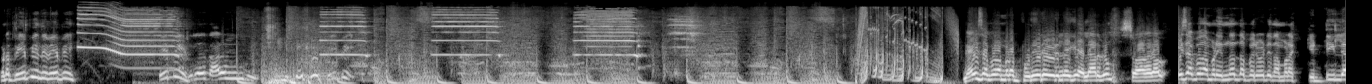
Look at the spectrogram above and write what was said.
ഇവിടെ പി പി ഉണ്ട് P P. P P. P P guys അപ്പോൾ നമ്മുടെ പുതിയൊരു വീട്ടിലേക്ക് എല്ലാവർക്കും സ്വാഗതം. ഗൈസ് അപ്പോൾ നമ്മുടെ ഇന്നത്തെ പരിപാടി നമ്മുടെ കിട്ടിയില്ല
